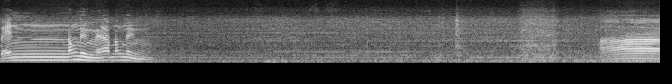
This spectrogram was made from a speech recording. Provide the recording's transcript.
เป็นน้องหนึ่งนะครับ น้องหนึ่งอ่า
